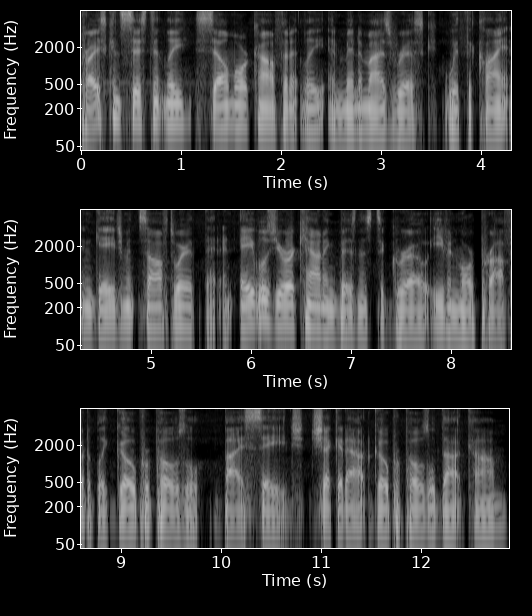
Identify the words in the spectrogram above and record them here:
Price consistently, sell more confidently, and minimize risk with the client engagement software that enables your accounting business to grow even more profitably. Go Proposal by Sage. Check it out, goproposal.com.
